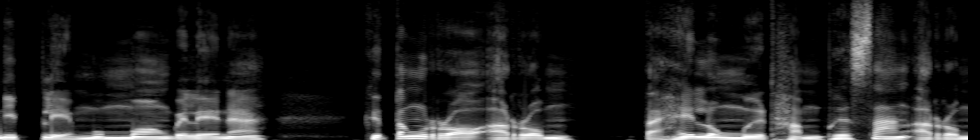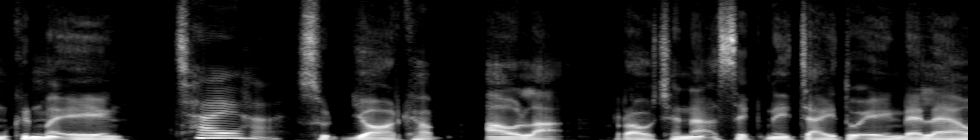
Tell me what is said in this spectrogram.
นี่เปลี่ยนมุมมองไปเลยนะ คือต้องรออารมณ์ แต่ให้ลงมือทำเพื่อสร้างอารมณ์ขึ้นมาเอง ใช่ค่ะ สุดยอดครับ เอาละเราชนะศึกในใจตัวเองได้แล้ว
